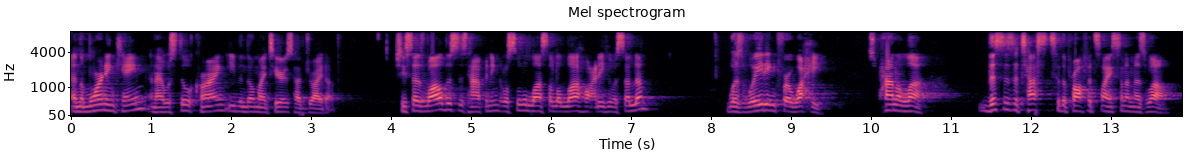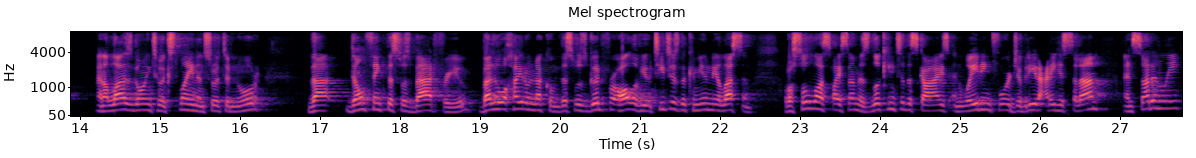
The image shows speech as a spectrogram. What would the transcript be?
And the morning came and I was still crying, even though my tears had dried up. She says, while this is happening, Rasulullah sallallahu alaihi wasallam was waiting for wahi. Subhanallah. This is a test to the Prophet ﷺ as well. And Allah is going to explain in Surah An-Nur that don't think this was bad for you. بَلْ هُوَ خَيْرٌ لَكُمْ This was good for all of you. It teaches the community a lesson. Rasulullah is looking to the skies and waiting for Jibreel alayhi salam, and suddenly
